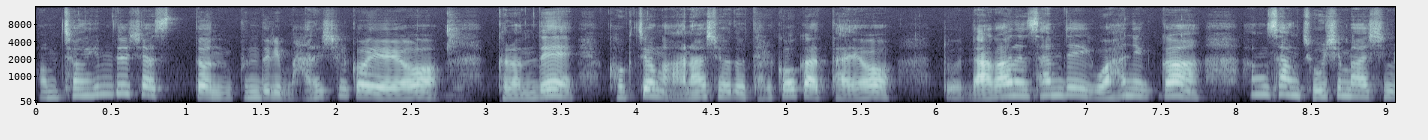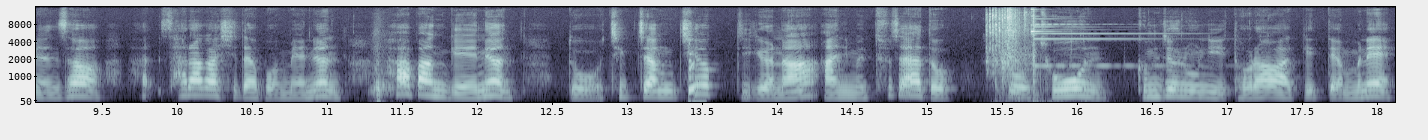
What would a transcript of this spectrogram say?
엄청 힘드셨던 분들이 많으실 거예요. 그런데 걱정 안 하셔도 될 것 같아요. 또 나가는 삼재이고 하니까 항상 조심하시면서 하- 살아가시다 보면은 하반기에는 또 직장 취업 뛰거나 아니면 투자도 또 좋은 금전운이 돌아왔기 때문에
